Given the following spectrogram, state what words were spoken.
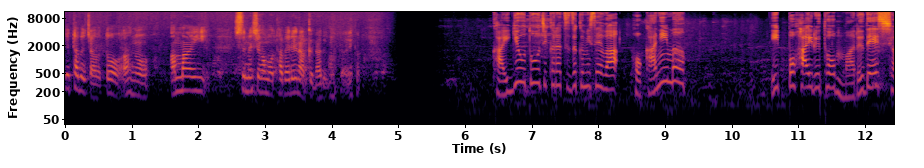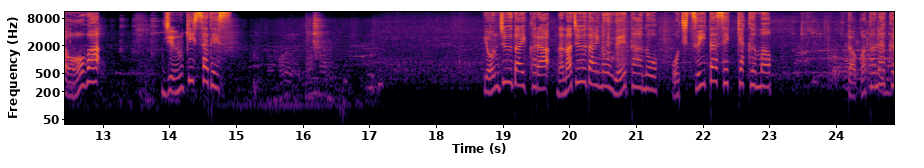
で食べちゃうとあの甘い酢飯がもう食べれなくなるみたいな。開業当時から続く店は他にも。一歩入るとまるで昭和。純喫茶です。40代から70代のウェーターの落ち着いた接客も。どことなく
